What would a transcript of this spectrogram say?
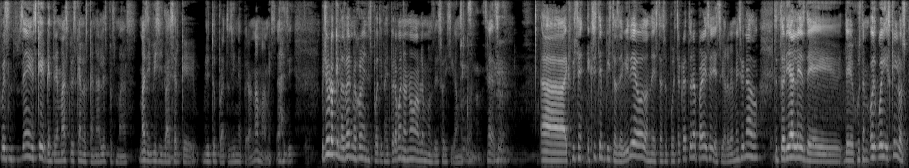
Pues sí, es que entre más crezcan los canales, pues más, más difícil va a ser que YouTube patrocine, pero no mames. Así. Pues yo creo que nos va a ir mejor en Spotify, pero bueno, no hablemos de eso y sigamos su con. sí. Ah, existen, existen pistas de video donde esta supuesta criatura aparece, y esto ya lo había mencionado. Tutoriales de, de justamente. Güey, es que los,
